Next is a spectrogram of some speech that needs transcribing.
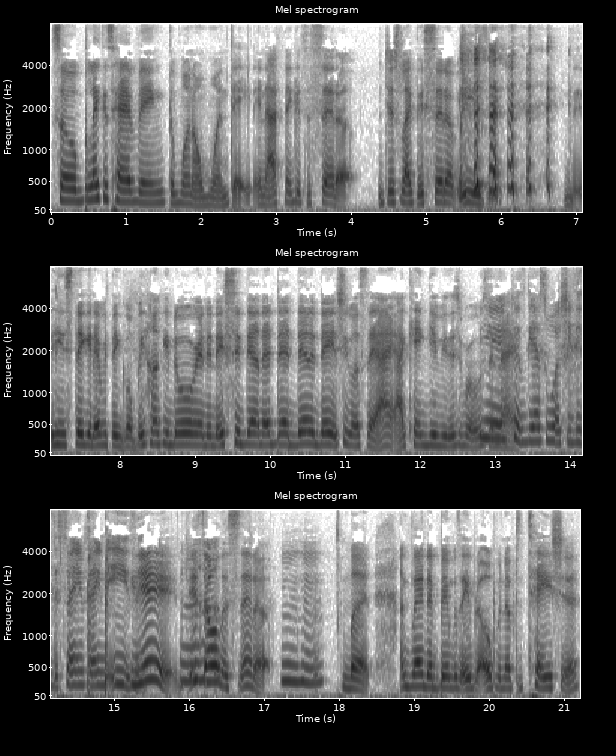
so blake is having the one-on-one date and i think it's a setup just like they set up Eazy he's thinking everything gonna be hunky-dory and then they sit down at that dinner date she gonna say i, I can't give you this rose Yeah, tonight because guess what? She did the same thing to Eazy. yeah it's all a setup hmm but I'm glad that Ben was able to open up to Tasha.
